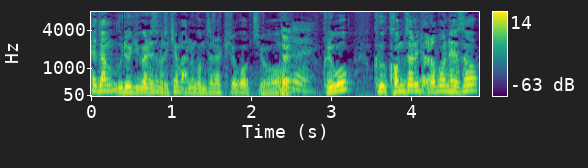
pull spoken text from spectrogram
해당 의료기관에서 그렇게 많은 검사를 할 필요가 없죠. 네. 네. 그리고 그 검사를 여러 번 해서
